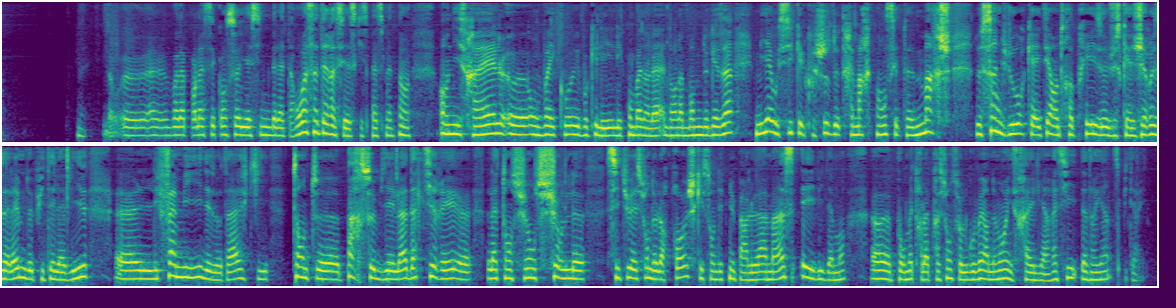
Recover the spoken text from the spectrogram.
Euh, voilà pour la séquence Yacine Bellatar. On va s'intéresser à ce qui se passe maintenant en Israël. Euh, on va évoquer les, combats dans la, bande de Gaza. Mais il y a aussi quelque chose de très marquant, cette marche de cinq jours qui a été entreprise jusqu'à Jérusalem depuis Tel Aviv. Euh, les familles des otages qui tentent par ce biais-là d'attirer l'attention sur la situation de leurs proches qui sont détenus par le Hamas et évidemment pour mettre la pression sur le gouvernement israélien. Récit d'Adrien Spiteri.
